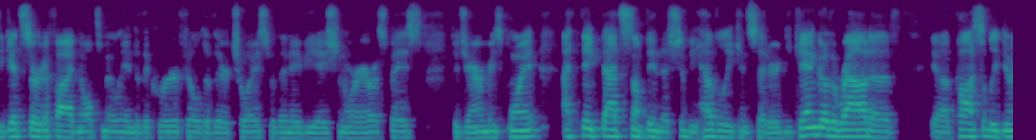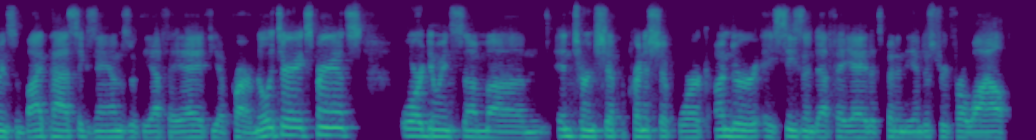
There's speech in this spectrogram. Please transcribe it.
to get certified and ultimately into the career field of their choice within aviation or aerospace to jeremy's point i think that's something that should be heavily considered you can go the route of uh, possibly doing some bypass exams with the FAA if you have prior military experience, or doing some um, internship, apprenticeship work under a seasoned FAA that's been in the industry for a while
